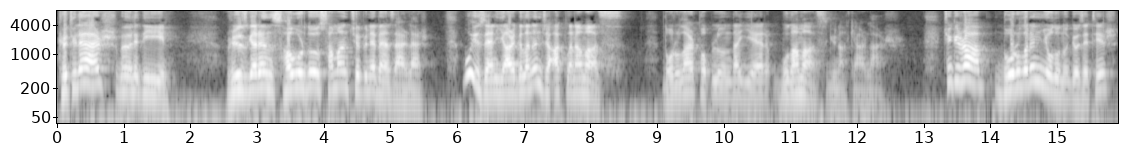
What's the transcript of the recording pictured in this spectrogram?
Kötüler böyle değil. Rüzgarın savurduğu saman çöpüne benzerler. Bu yüzden yargılanınca aklanamaz. Doğrular topluluğunda yer bulamaz günahkarlar. Çünkü Rab doğruların yolunu gözetir,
